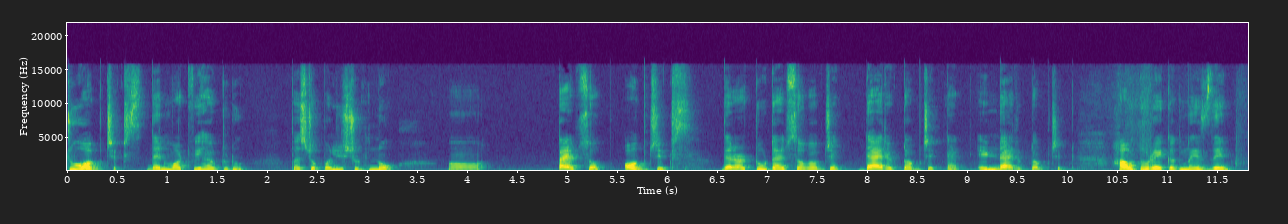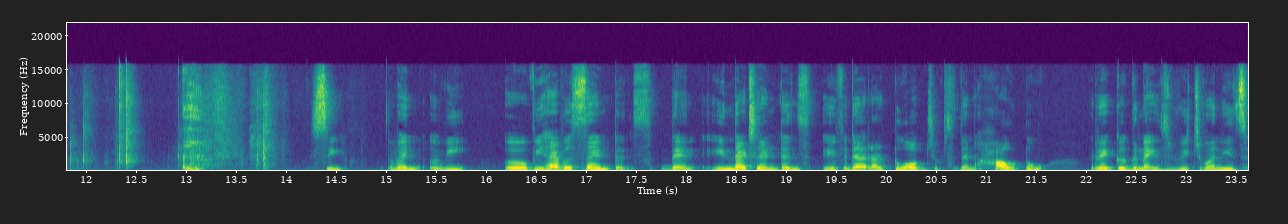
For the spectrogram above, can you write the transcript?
two objects. Then what we have to do? First of all, you should know uh, types of objects. There are two types of object, direct object and indirect object. How to recognize them? See, when we uh, we have a sentence. Then in that sentence if there are two objects then how to recognize which one is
